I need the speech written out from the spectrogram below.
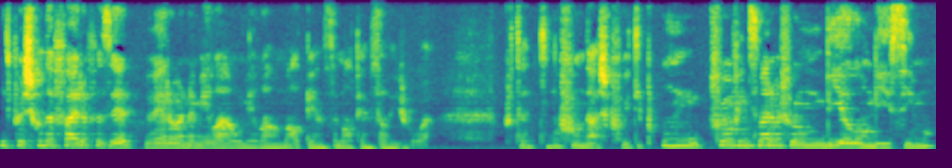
e depois segunda-feira fazer Verona, Milão, Milão, Malpensa, Malpensa, Lisboa. Portanto, no fundo acho que foi tipo um, foi um fim de semana, mas foi um dia longuíssimo,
